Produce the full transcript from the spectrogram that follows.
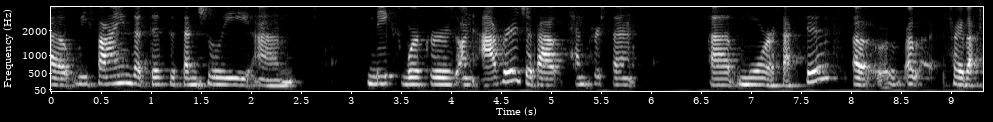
uh, we find that this essentially um, makes workers on average about 10% uh, more effective, uh, or, uh, sorry, about,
